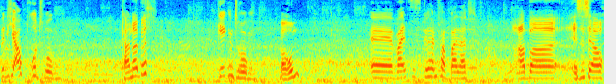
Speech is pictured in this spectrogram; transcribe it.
Bin ich auch pro Drogen. Cannabis? Gegen Drogen. Warum? Äh, Weil es das Gehirn verballert. Aber es ist ja auch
